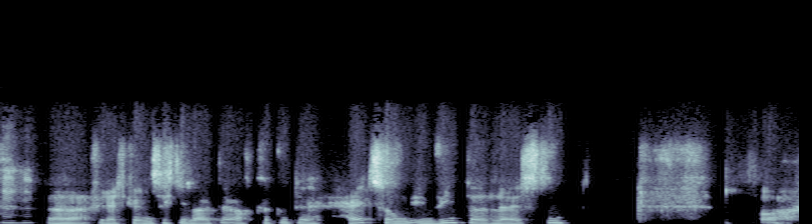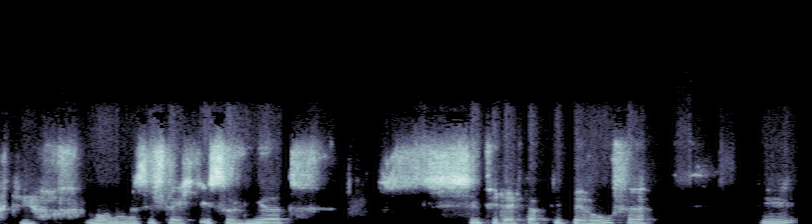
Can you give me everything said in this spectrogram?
Mhm. Äh, vielleicht können sich die Leute auch keine gute Heizung im Winter leisten. Oh, die Wohnungen sind schlecht isoliert, sind vielleicht auch die Berufe, die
